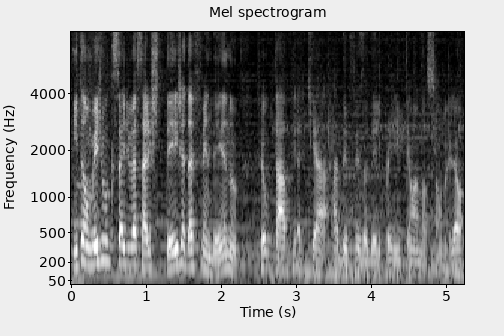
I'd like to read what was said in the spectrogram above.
Então, mesmo que seu adversário esteja defendendo, deixa eu botar aqui a, a defesa dele pra gente ter uma noção melhor.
